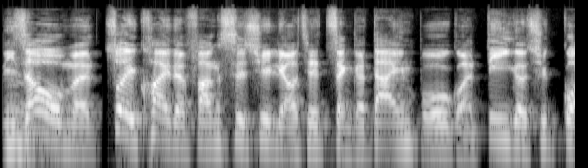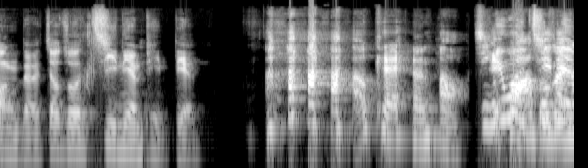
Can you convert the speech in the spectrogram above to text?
你知道我们最快的方式去了解整个大英博物馆，第一个去逛的叫做纪念品店。OK，很好。因为纪念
